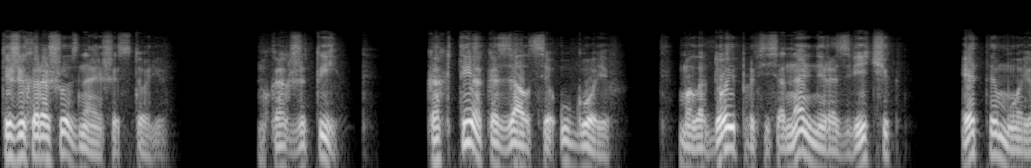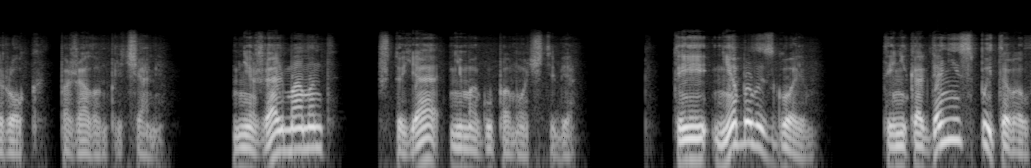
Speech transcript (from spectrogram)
Ты же хорошо знаешь историю. Ну как же ты? Как ты оказался у Гоев? Молодой профессиональный разведчик, это мой рок, пожал он плечами. Мне жаль, Мамонт, что я не могу помочь тебе. Ты не был изгоем? Ты никогда не испытывал,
